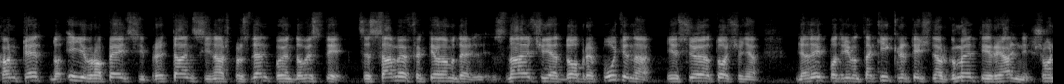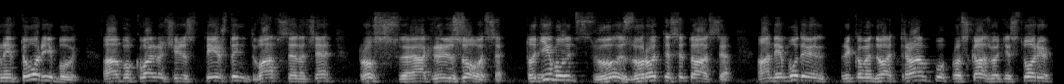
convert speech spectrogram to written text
конкретно і європейці, британці, і наш президент повинен довести. Це саме ефективна модель. Знаючи я добре Путіна і все оточення, для них потрібні такі критичні аргументи і реальні, що вони в теорії будуть, а буквально через тиждень-два все почне розреалізовуватися. Тоді буде зворотня ситуація. А не буде він рекомендувати Трампу розказувати історію.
